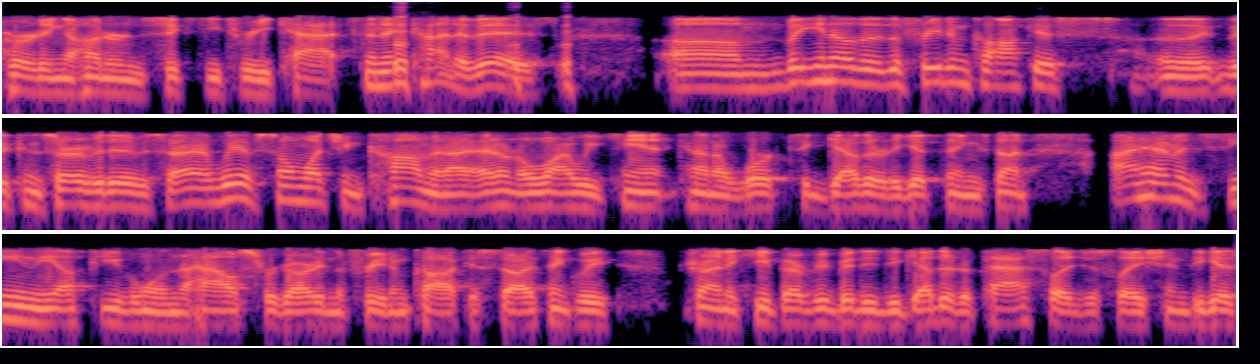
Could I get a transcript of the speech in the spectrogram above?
herding 163 cats, and it kind of is. Um, but you know, the, the Freedom Caucus, uh, the, the conservatives, uh, we have so much in common. I, I don't know why we can't kind of work together to get things done. I haven't seen the upheaval in the House regarding the Freedom Caucus, so I think we're trying to keep everybody together to pass legislation because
